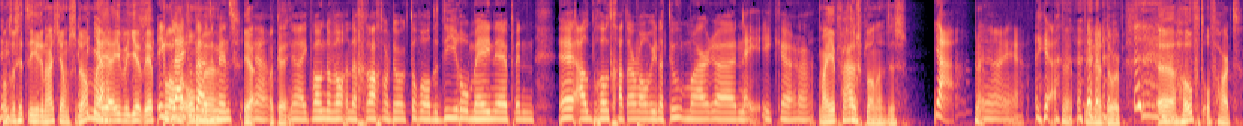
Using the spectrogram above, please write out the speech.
Want we zitten hier in Hartje Amsterdam, maar Ja. jij, je, je, hebt Ik plannen blijf een om... eh, buitenmens. ja, oké. ja, ik woon dan wel aan de gracht, waardoor ik toch wel de dieren om me heen heb. En eh, oud brood gaat daar wel weer naartoe. Maar eh, nee, ik... eh, maar je hebt verhuisplannen dus. ja. Ja. Ja. Ja, weer naar het dorp. Eh, hoofd of hart?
